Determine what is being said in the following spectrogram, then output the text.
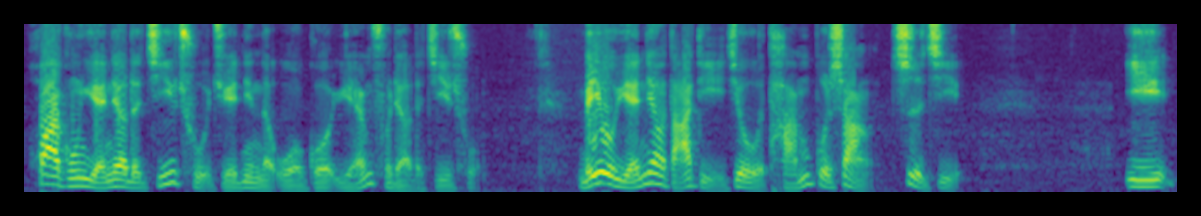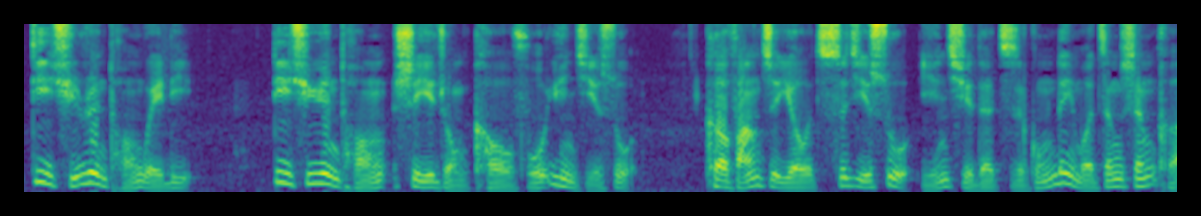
化工原料的基础决定了我国原辅料的基础，没有原料打底，就谈不上制剂。以地区孕酮为例，地区孕酮是一种口服孕激素，可防止由雌激素引起的子宫内膜增生和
